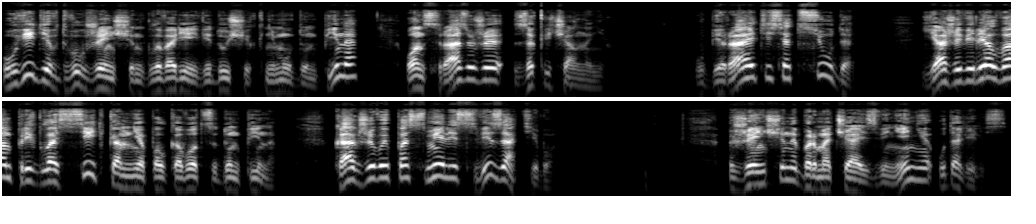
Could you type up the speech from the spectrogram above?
Увидев двух женщин-главарей, ведущих к нему Дунпина, он сразу же закричал на них. «Убирайтесь отсюда! Я же велел вам пригласить ко мне полководца Дунпина. Как же вы посмели связать его? Женщины, бормоча извинения, удалились.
